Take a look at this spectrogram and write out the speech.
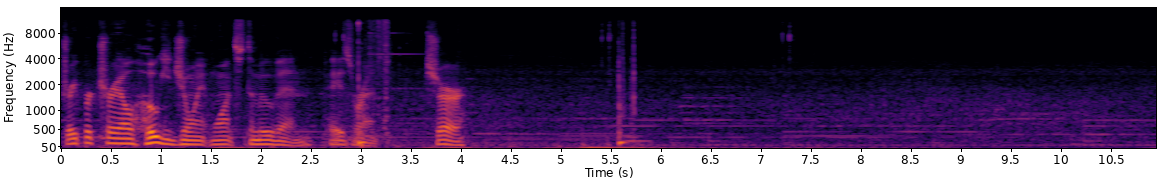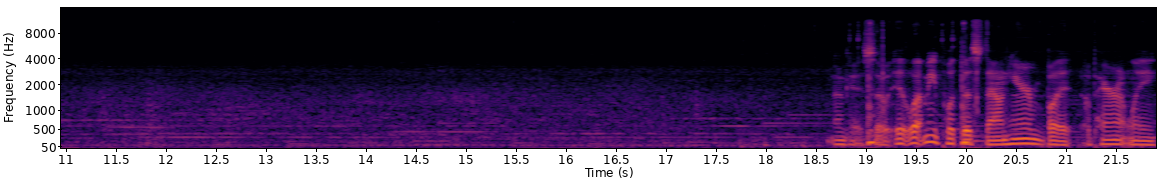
Draper Trail Hoagie Joint wants to move in, pays rent. Sure. Okay, so it let me put this down here, but apparently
